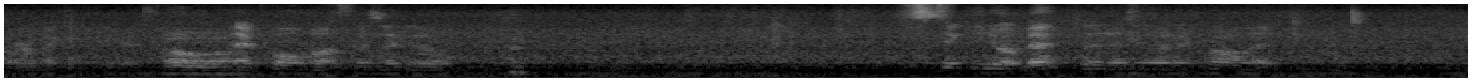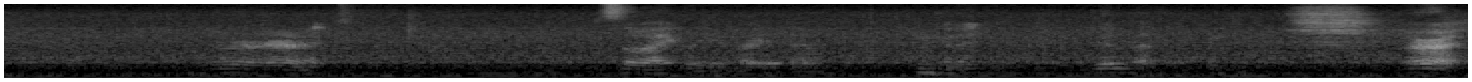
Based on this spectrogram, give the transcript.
around my computer. Oh, And I pull them off as I go. Sticky note method is what I call it. Alright. So I agree, write it down. Good idea. Good method. Alright.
